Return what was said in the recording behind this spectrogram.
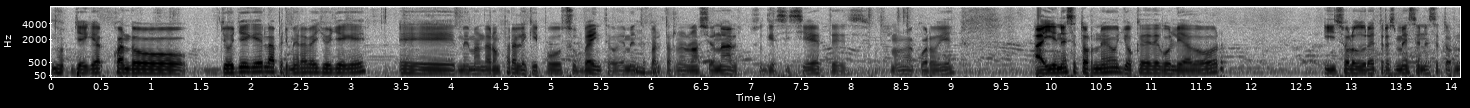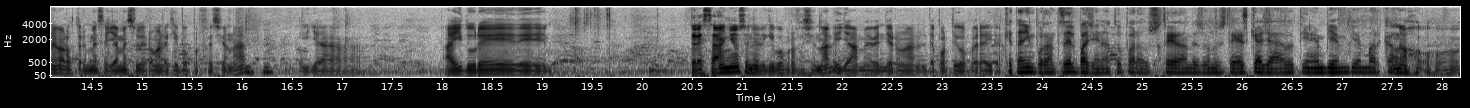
No, llegué, a- cuando yo llegué, la primera vez yo llegué, eh, me mandaron para el equipo sub-20, obviamente, para el torneo nacional, sub-17, no me acuerdo bien. Ahí en ese torneo yo quedé de goleador y solo duré tres meses en ese torneo, a los tres meses ya me subieron al equipo profesional y ya ahí duré de tres años en el equipo profesional y ya me vendieron al Deportivo Pereira. ¿Qué tan importante es el vallenato para usted, Anderson? Ustedes que allá lo tienen bien, bien marcado. No,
